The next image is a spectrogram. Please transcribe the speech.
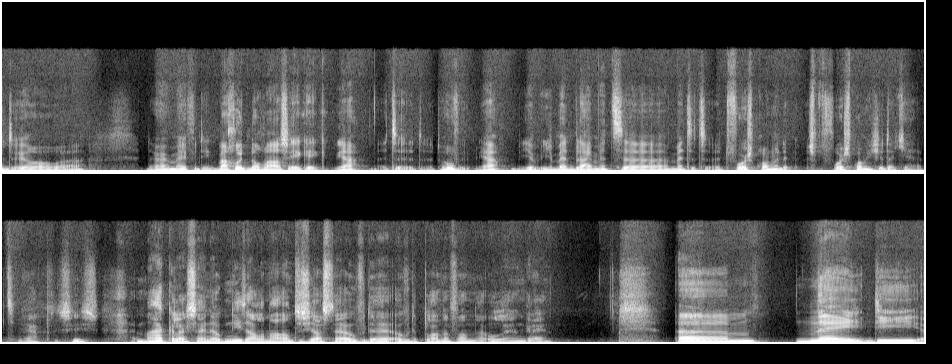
200.000 euro ermee verdiend. Maar goed, nogmaals, ik, ik, ja, het, het, het hoeft, ja, je, je bent blij met, uh, met het, het voorsprongetje dat je hebt. Ja, precies. Makelaars zijn ook niet allemaal enthousiast hè, over, de, over de plannen van uh, Olle en Graham. Um, nee, die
